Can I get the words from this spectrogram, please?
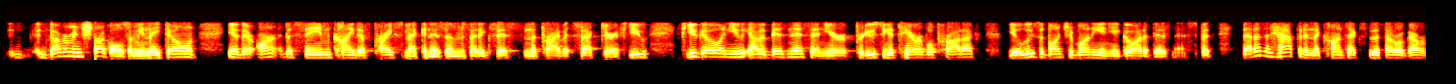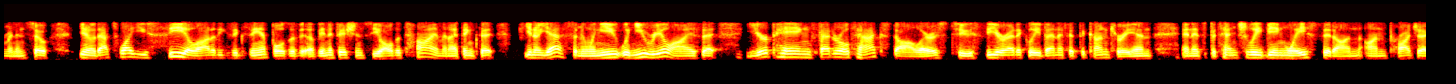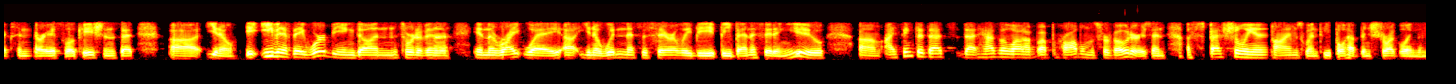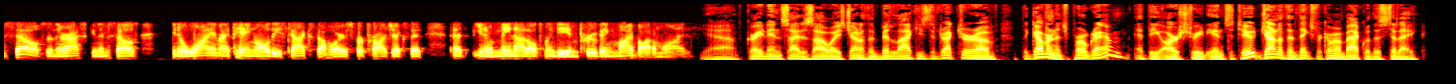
government struggles. I mean, they don't, you know, there aren't the same kind of price mechanisms that exist in the private sector. If you if you go and you have a business and you're producing a terrible product, you lose a bunch of money and you go out of business. But that doesn't happen in the context of the federal government, and so you know that's why you see a lot of these examples of, of inefficiency all the time. And I think that you know, yes, I mean, when you when you realize that you're paying federal tax tax dollars to theoretically benefit the country, and and it's potentially being wasted on on projects in various locations that uh, you know even if they were being done sort of in a in the right way, uh, you know wouldn't necessarily be be benefiting you. Um, I think that that's that has a lot of uh, problems for voters, and especially in times when people have been struggling themselves and they're asking themselves, you know, why am I paying all these tax dollars for projects that that you know may not ultimately be improving my bottom line? Yeah, great insight as always, Jonathan Bydlak. He's the director of the governance program at the R Street Institute. Jonathan, thanks for coming back with us today.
